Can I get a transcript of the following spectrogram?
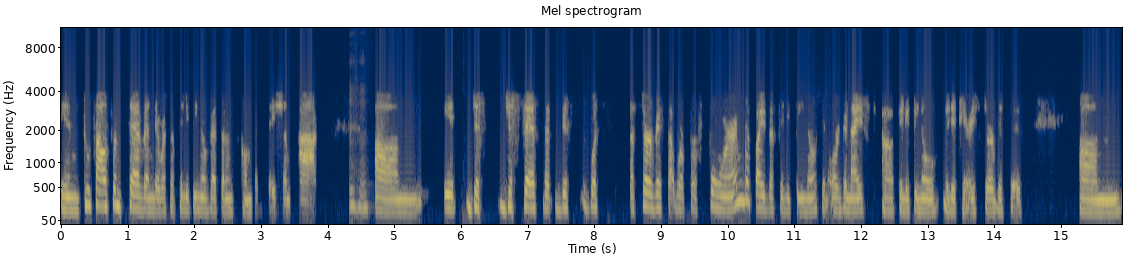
in 2007, there was a Filipino Veterans Compensation Act. Mm-hmm. Um, it just just says that this was a service that were performed by the Filipinos in organized uh, Filipino military services, um,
